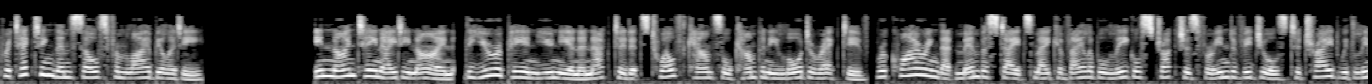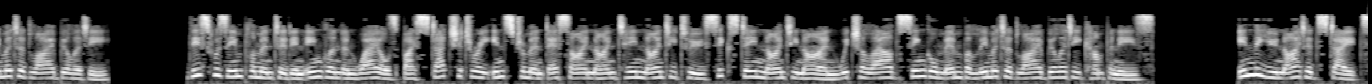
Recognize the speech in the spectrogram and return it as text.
protecting themselves from liability. In 1989, the European Union enacted its 12th Council Company Law Directive, requiring that member states make available legal structures for individuals to trade with limited liability. This was implemented in England and Wales by statutory instrument SI 1992-1699 which allowed single-member limited liability companies. In the United States,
